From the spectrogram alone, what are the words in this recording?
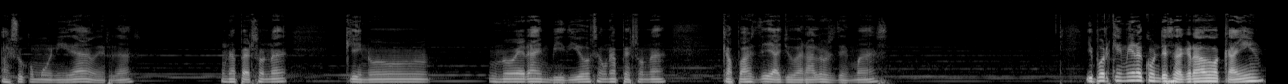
a su comunidad, ¿verdad? Una persona que no, era envidiosa, una persona capaz de ayudar a los demás. ¿Y por qué mira con desagrado a Caín?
